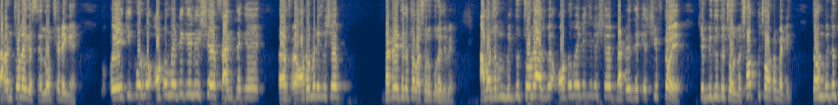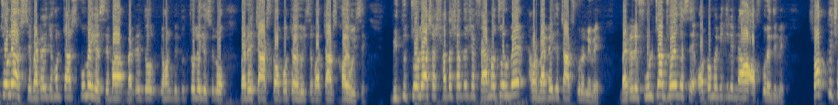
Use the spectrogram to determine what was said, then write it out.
কারেন্ট চলে গেছে লোডশেডিং এ। এই কি করবে? অটোমেটিক্যালি সে ফ্যান থেকে অটোমেটিক্যালি সে ব্যাটারি থেকে চলা শুরু করে দেবে। আবার যখন বিদ্যুৎ চলে আসবে অটোমেটিক্যালি সে ব্যাটারি থেকে শিফট হয়ে সে বিদ্যুতে চলবে। সবকিছু অটোমেটিক যখন বিদ্যুৎ চলে আসছে, ব্যাটারি যখন চার্জ কমে গেছে বা ব্যাটারি তো যখন বিদ্যুৎ চলে গেছিল, ব্যাটারি চার্জটা অপচয় হয়েছে বা চার্জ ক্ষয় হয়েছে। বিদ্যুৎ চলে আসার সাথে সাথে সে ফ্যানও চলবে, আবার ব্যাটারিকে চার্জ করে নেবে। ব্যাটারি ফুল চার্জ হয়ে গেছে অটোমেটিক্যালি নেওয়া অফ করে দিবে। সবকিছু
